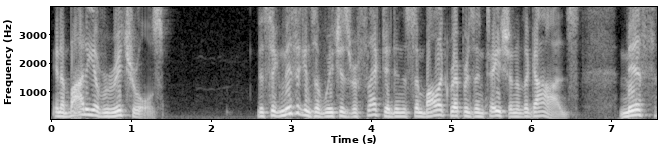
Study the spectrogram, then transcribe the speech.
in a body of rituals the significance of which is reflected in the symbolic representation of the gods. Myth,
